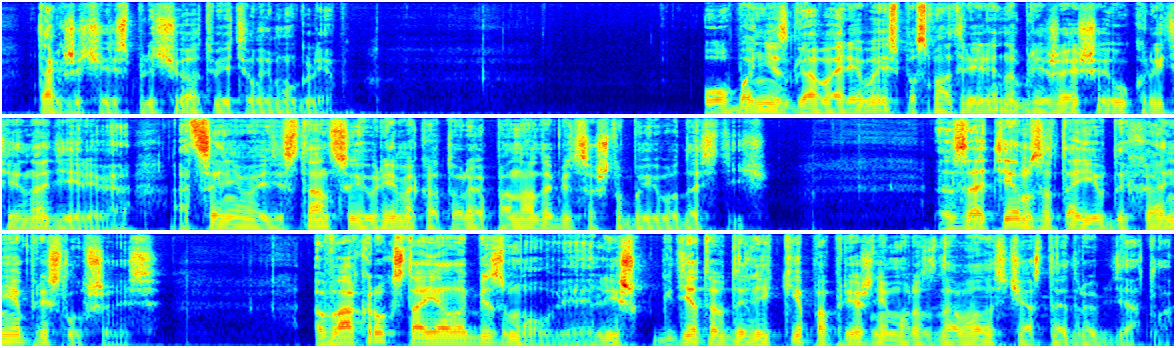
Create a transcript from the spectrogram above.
— также через плечо ответил ему Глеб. Оба, не сговариваясь, посмотрели на ближайшее укрытие на дереве, оценивая дистанцию и время, которое понадобится, чтобы его достичь. Затем, затаив дыхание, прислушались. Вокруг стояло безмолвие, лишь где-то вдалеке по-прежнему раздавалась частая дробь дятла.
